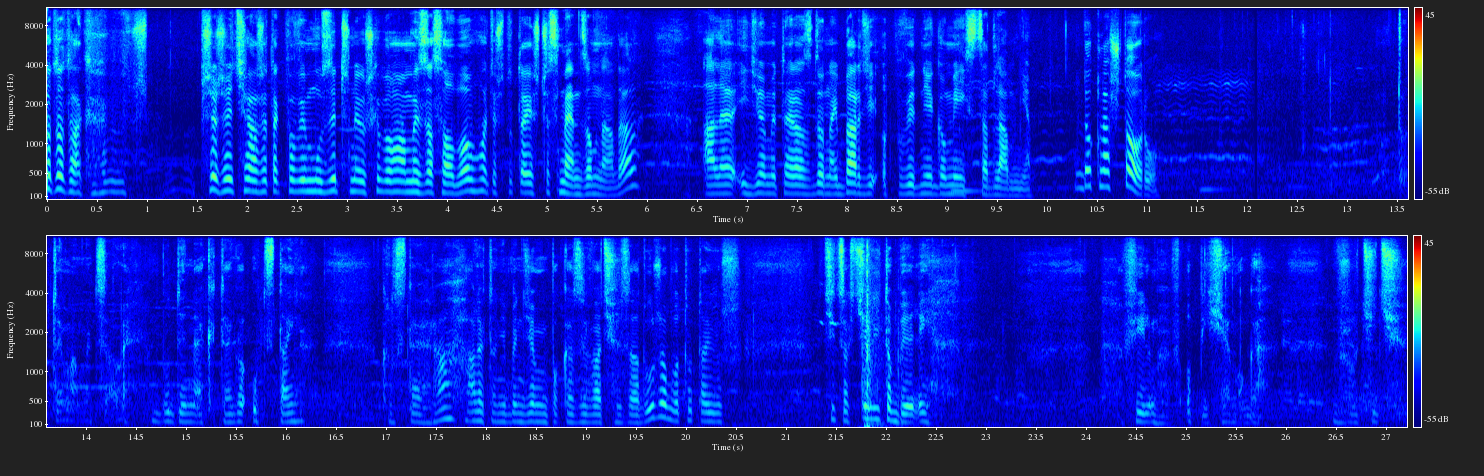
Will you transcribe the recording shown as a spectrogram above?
No to tak. Przeżycia, że tak powiem, muzyczne już chyba mamy za sobą, chociaż tutaj jeszcze smędzą nadal. Ale idziemy teraz do najbardziej odpowiedniego miejsca dla mnie do klasztoru. Tutaj mamy cały budynek tego Utstein klostera, ale to nie będziemy pokazywać za dużo, bo tutaj już ci, co chcieli, to byli. Film w opisie mogę wrzucić.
